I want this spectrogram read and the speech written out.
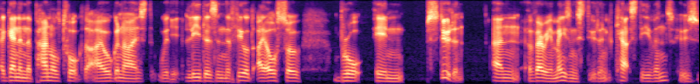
again in the panel talk that I organized with Yeah. leaders in the field, I also brought in student and a very amazing student, Kat Stevens, who's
